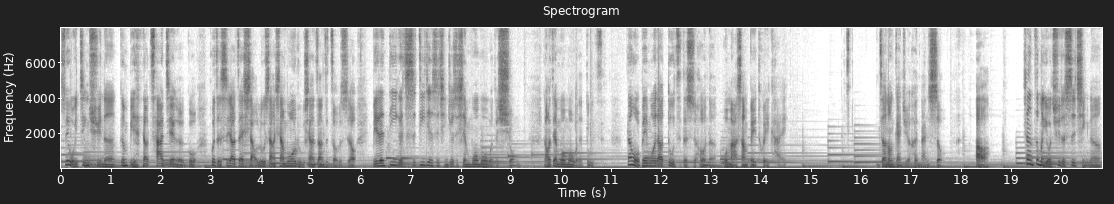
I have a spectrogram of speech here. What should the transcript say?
所以我一进去呢，跟别人要擦肩而过，或者是要在小路上像摸乳像这样子走的时候，别人第一个是第一件事情就是先摸摸我的胸，然后再摸摸我的肚子。当我被摸到肚子的时候呢，我马上被推开，你知道那种感觉很难受。啊，像这么有趣的事情呢，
